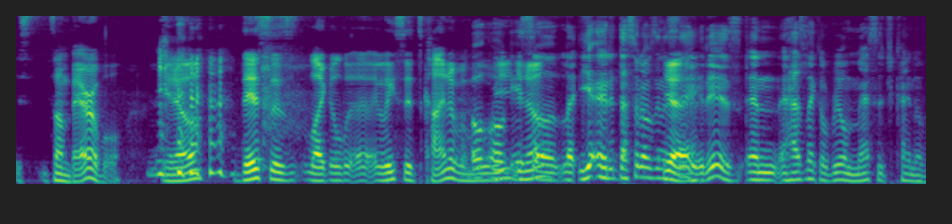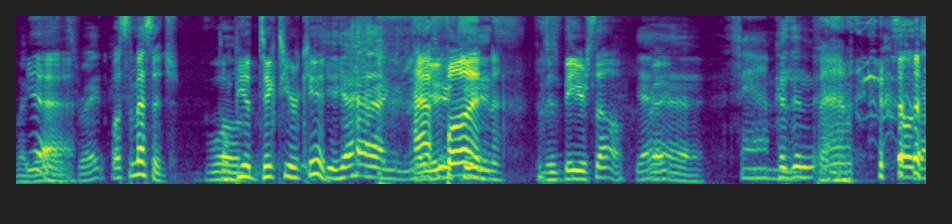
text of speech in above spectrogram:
It's, it's unbearable. You know, this is like a, at least it's kind of a oh, oh, movie. Oh, okay, you know, so like yeah, it, that's what I was gonna Yeah. say. It is, and it has like a real message, kind of. I Yeah. guess, right? What's the message? Well, Don't be a dick to your kid. Yeah, Have fun. kids- just be yourself. Yeah. right? Yeah, Family. because then Fam. so that's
